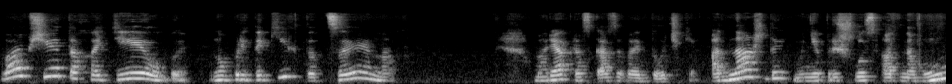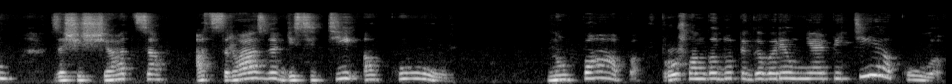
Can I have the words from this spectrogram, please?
Вообще-то хотел бы, но при таких-то ценах. Моряк рассказывает дочке. Однажды мне пришлось одному защищаться от сразу десяти акул. Но, папа, в прошлом году ты говорил мне о пяти акулах.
